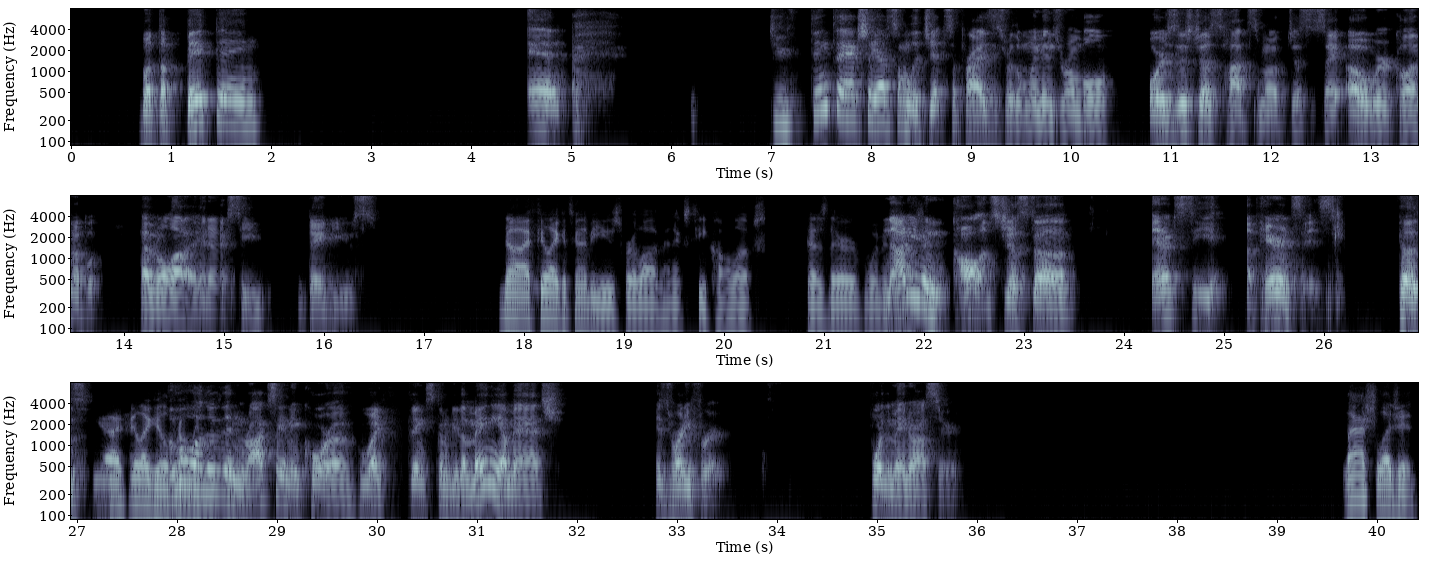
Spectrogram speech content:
But the big thing, and do you think they actually have some legit surprises for the women's rumble? Or is this just hot smoke just to say, oh, we're calling up having a lot of NXT debuts? No, I feel like it's going to be used for a lot of NXT call ups because they're women. Not even call ups, just uh, NXT appearances. Because Yeah, I feel like he'll who other than Roxanne and Cora, who I think is going to be the Mania match, is ready for for the main roster. Lash Legend.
